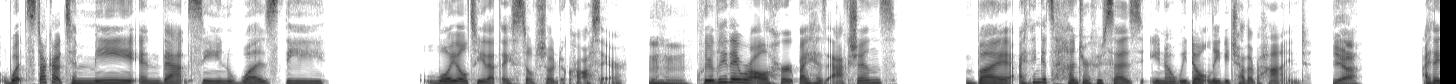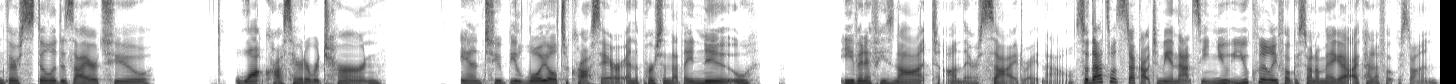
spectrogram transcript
What stuck out to me in that scene was the loyalty that they still showed to Crosshair. Mm-hmm. Clearly, they were all hurt by his actions, but I think it's Hunter who says, you know, we don't leave each other behind. Yeah. I think there's still a desire to want Crosshair to return and to be loyal to Crosshair and the person that they knew, even if he's not on their side right now. So that's what stuck out to me in that scene. You you clearly focused on Omega. I kind of focused on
